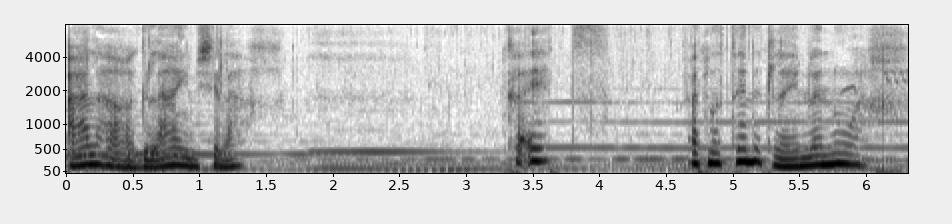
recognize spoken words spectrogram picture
על הרגליים שלך. כעת את נותנת להם לנוח.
